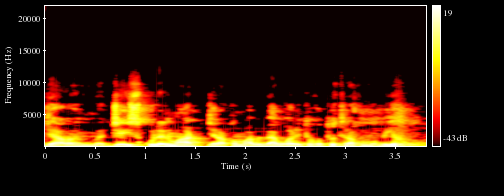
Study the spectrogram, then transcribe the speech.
যা যে স্কুলের মাঠ যেরকমভাবে ব্যবহৃত হতো, সেরকমভাবেই হবে।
